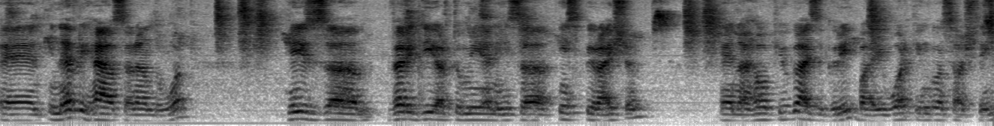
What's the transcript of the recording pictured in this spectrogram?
and in every house around the world. He's um, very dear to me and he's an inspiration. And I hope you guys agree by working on such thing.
